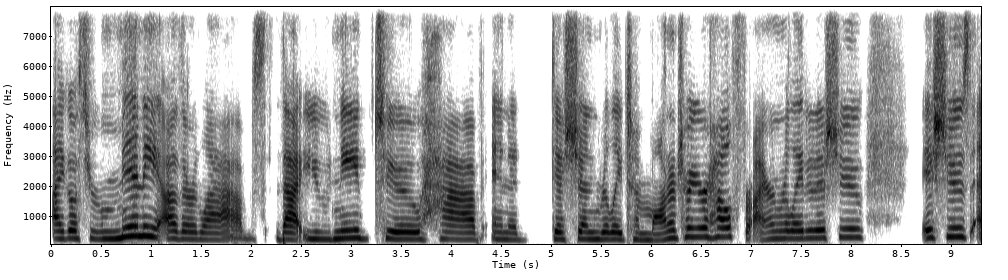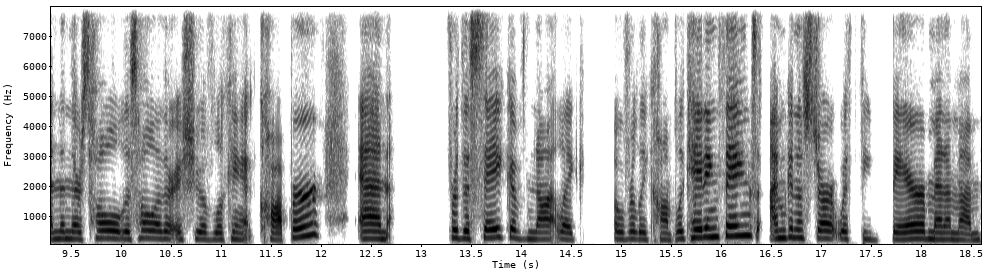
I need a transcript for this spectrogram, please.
I go through many other labs that you need to have in addition, really, to monitor your health for iron related issue issues. And then there's whole this whole other issue of looking at copper. And for the sake of not like overly complicating things, I'm going to start with the bare minimum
